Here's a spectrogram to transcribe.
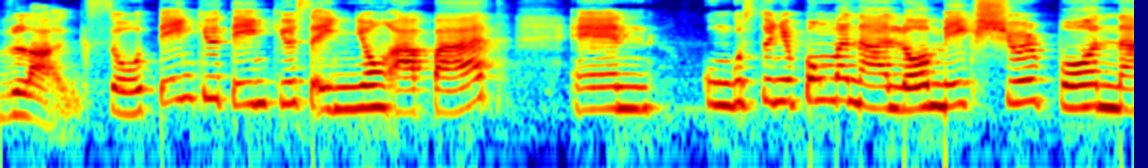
vlog. So, thank you, thank you sa inyong apat. And kung gusto nyo pong manalo, make sure po na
